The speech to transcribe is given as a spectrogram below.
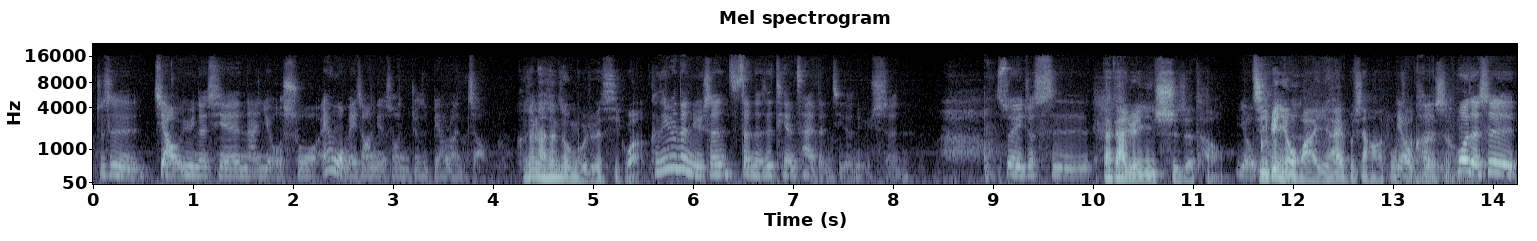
就是教育那些男友说，哎，我没找你的时候，你就是不要乱找。可是男生怎么不会觉得奇怪？可是因为那女生真的是天菜等级的女生，所以就是大家愿意吃这套，即便有怀疑，他也不想要多。有可能，或者是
